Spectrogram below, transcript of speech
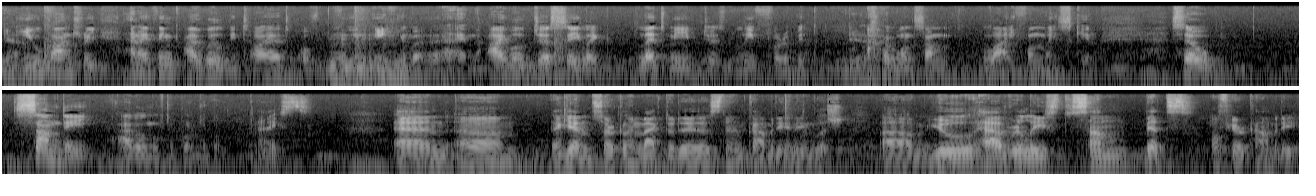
Yeah. new country, and I think I will be tired of moving anywhere. I, I will just say like, let me just live for a bit. Yeah. I want some life on my skin. So someday I will move to Portugal. Nice. And um, again, circling back to the stand-up comedy in English, um, you have released some bits of your comedy,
